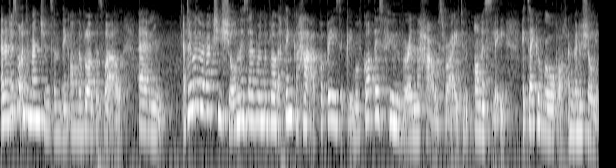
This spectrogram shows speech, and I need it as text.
And I just wanted to mention something on the vlog as well. Um, I don't know whether I've actually shown this ever in the vlog, I think I have, but basically we've got this Hoover in the house, right? And honestly, it's like a robot. I'm gonna show you.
